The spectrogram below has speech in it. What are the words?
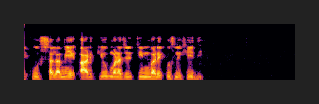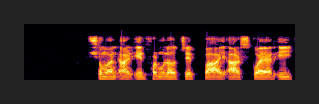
একুশ। তাহলে আমি আর কিউব মানে যদি তিনবার একুশ লিখিয়ে দিই সমান আর এর ফর্মুলা হচ্ছে পাই আর স্কোয়ার এইচ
